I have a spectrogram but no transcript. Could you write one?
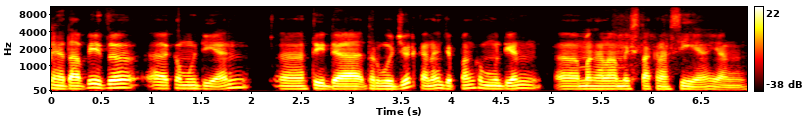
nah tapi itu uh, kemudian uh, tidak terwujud karena Jepang kemudian uh, mengalami stagnasi ya yang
